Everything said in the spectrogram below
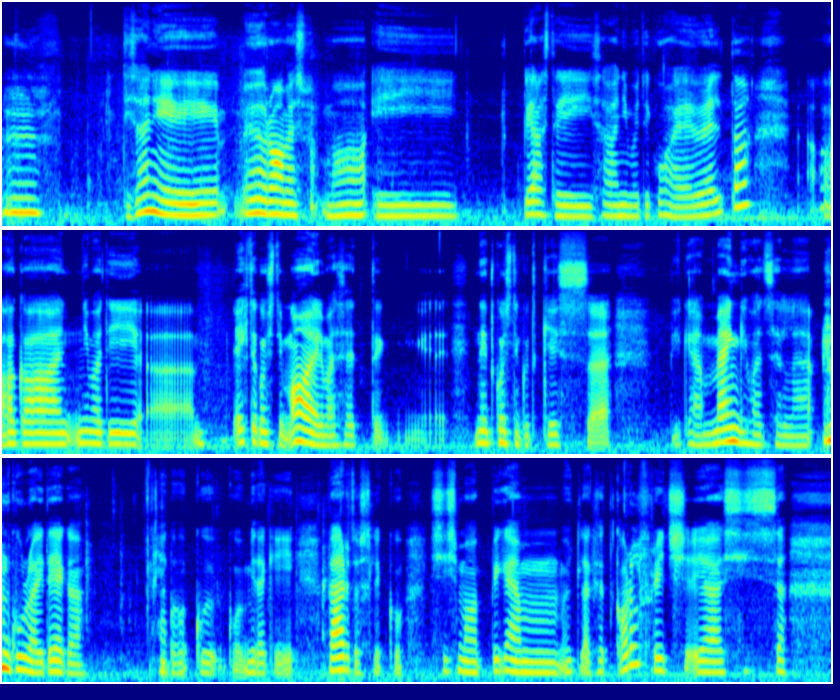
mm, disainiöö raames ma ei, peast ei saa niimoodi kohe öelda, aga niimoodi äh, ehtekunsti maailmas, et need kunstnikud, kes äh, pigem mängivad selle kulla ideega nagu kui, kui midagi väärtuslikku, siis ma pigem ütleks, et Carl Fritsch ja siis Äh,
